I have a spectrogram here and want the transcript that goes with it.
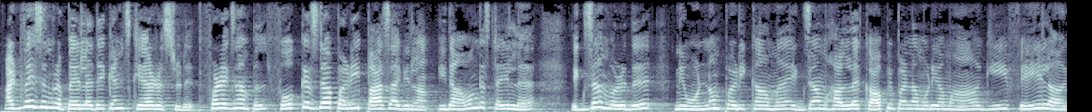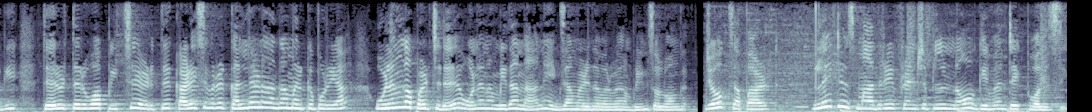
அட்வைஸுங்கிற பேரில் they can scare student for example ஃபோக்கஸ்டாக படி பாஸ் ஆகிடலாம். இது அவங்க ஸ்டைலில் எக்ஸாம் வருது நீ ஒன்றும் படிக்காமல் எக்ஸாம் ஹாலில் காப்பி பண்ண முடியாமல் ஆகி ஃபெயில் ஆகி தெரு தெருவாக பிச்சை எடுத்து கடைசி வரை கல்யாணம் ஆகாமல் இருக்க போறியா? ஒழுங்காக படிச்சுட்டு உன்னை நம்பி தான் நானே எக்ஸாம் எழுத வருவேன் அப்படின்னு சொல்லுவாங்க. ஜோக்ஸ் அப்பார்ட் ரிலேட்டிவ்ஸ் மாதிரி ஃப்ரெண்ட்ஷிப்பில் no give and take policy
